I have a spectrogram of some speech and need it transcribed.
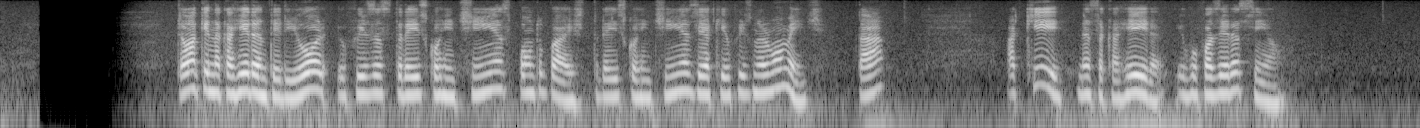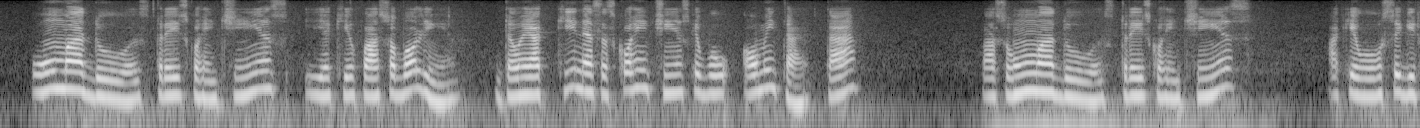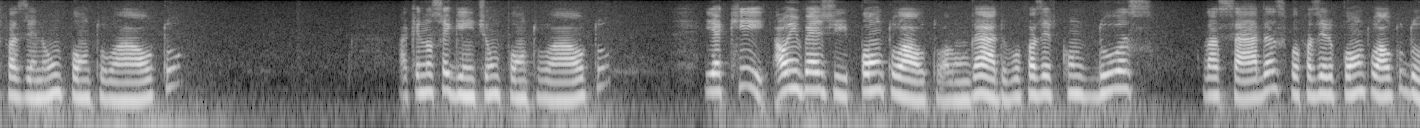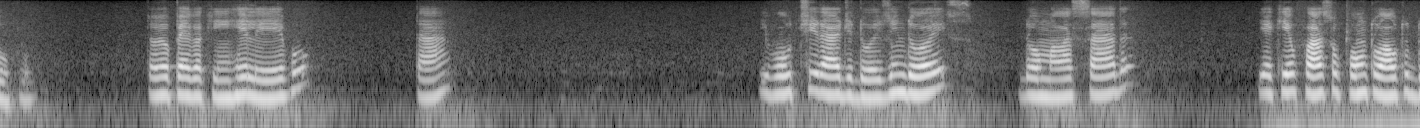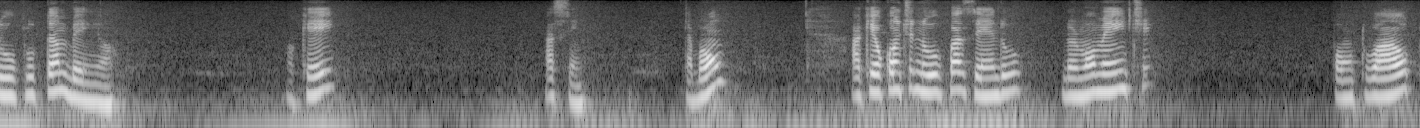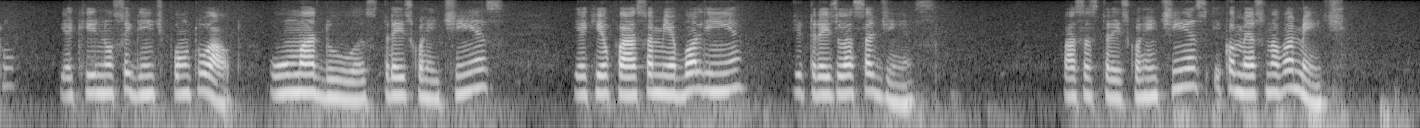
Então, aqui na carreira anterior, eu fiz as três correntinhas, ponto baixo, três correntinhas, e aqui eu fiz normalmente, tá? Aqui, nessa carreira, eu vou fazer assim, ó. Uma, duas, três correntinhas, e aqui eu faço a bolinha. Então, é aqui nessas correntinhas que eu vou aumentar, tá? Faço uma, duas, três correntinhas. Aqui eu vou seguir fazendo um ponto alto aqui no seguinte um ponto alto e aqui ao invés de ponto alto alongado vou fazer com duas laçadas vou fazer o ponto alto duplo. Então eu pego aqui em relevo tá? E vou tirar de dois em dois dou uma laçada. E aqui eu faço o ponto alto duplo também ó. Ok? Assim, tá bom? Aqui eu continuo fazendo normalmente, ponto alto, e aqui no seguinte ponto alto, uma, duas, três correntinhas, e aqui eu faço a minha bolinha de três laçadinhas. Faço as três correntinhas e começo novamente,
